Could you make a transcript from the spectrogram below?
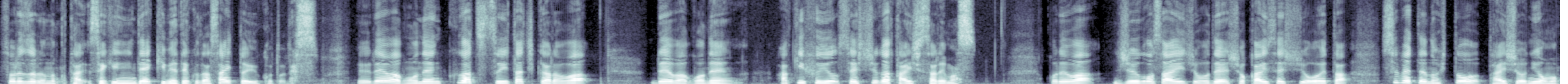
それぞれの責任で決めてくださいということです。令和5年9月1日からは、令和5年秋冬接種が開始されます。これは15歳以上で初回接種を終えた全ての人を対象に行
